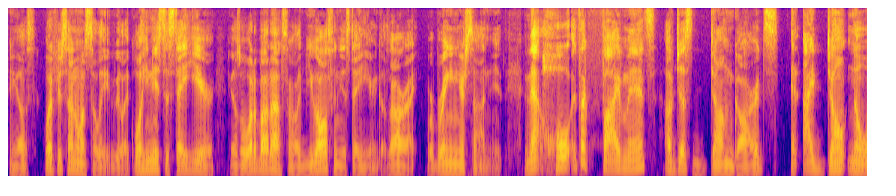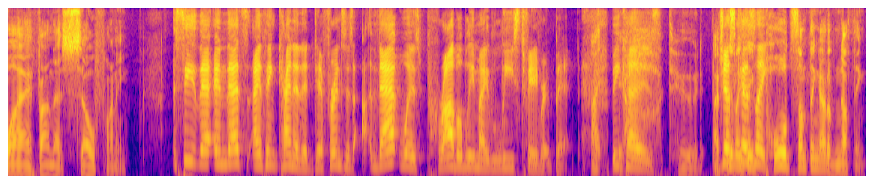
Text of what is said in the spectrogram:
And he goes, "What if your son wants to leave?" We're like, "Well, he needs to stay here." He goes, "Well, what about us?" And we're like, "You also need to stay here." He goes, "All right, we're bringing your son." And that whole it's like five minutes of just dumb guards, and I don't know why I found that so funny. see that and that's i think kind of the difference is uh, that was probably my least favorite bit I because dude, I Just feel like they like- pulled something out of nothing.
